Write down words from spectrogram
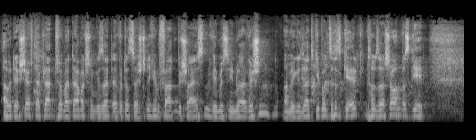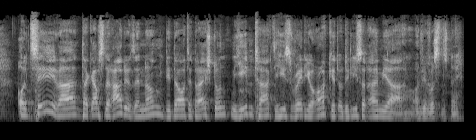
Aber der Chef der Plattenfirma hat damals schon gesagt, er wird uns da Strich und Faden bescheißen, wir müssen ihn nur erwischen. Dann haben wir gesagt, gib uns das Geld und dann schauen, was geht. Und C war, da gab es eine Radiosendung, die dauerte drei Stunden jeden Tag, die hieß Radio Orchid und die lief seit einem Jahr und wir wussten es nicht.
